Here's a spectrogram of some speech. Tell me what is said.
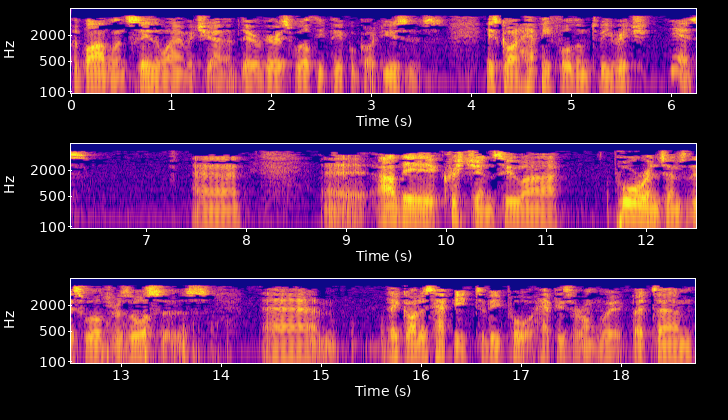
the Bible and see the way in which uh, there are various wealthy people God uses. Is God happy for them to be rich? Yes. Uh, uh, are there Christians who are poor in terms of this world's resources? Um, that God is happy to be poor. Happy is the wrong word, but um,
